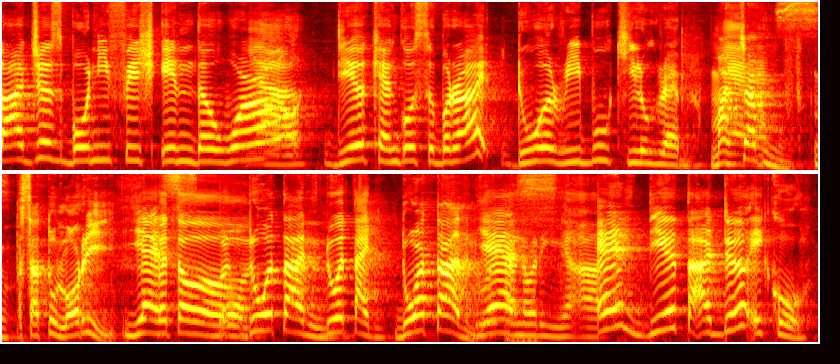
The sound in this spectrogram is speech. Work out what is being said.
largest bony fish in the world. Dia can go seberat 2000 kilogram. Macam satu lori. Yes. Betul. Dua tan. Dua tan. Dua tan. Yes. Tanuri, ya. And dia tak ada ekor.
